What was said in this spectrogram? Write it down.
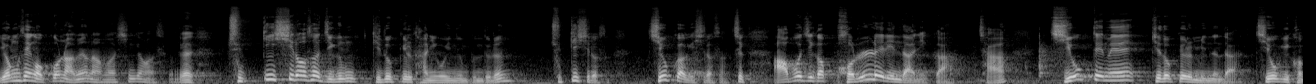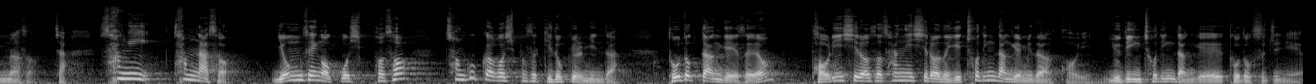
영생 얻고 나면 아마 신경 안 써요. 그러니까 죽기 싫어서 지금 기독교를 다니고 있는 분들은 죽기 싫어서 지옥 가기 싫어서 즉 아버지가 벌을 내린다니까 자 지옥 때문에 기독교를 믿는다. 지옥이 겁나서 자 상이 탐나서 영생 얻고 싶어서 천국 가고 싶어서 기독교를 믿는다. 도덕 단계에서요. 벌이 싫어서 상이 싫어서 이게 초딩 단계입니다. 거의 유딩 초딩 단계의 도덕 수준이에요.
